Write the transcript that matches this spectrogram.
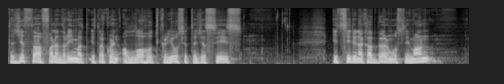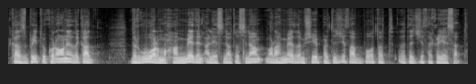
Të gjitha falënderimet i takojnë Allahut, Krijuesit të gjithësisë, i cili na ka bërë musliman, ka zbritur Kur'anin dhe ka dërguar Muhammedin alayhis salatu wasalam, me rahmet dhe mëshirë për të gjitha botat dhe të gjitha krijesat.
